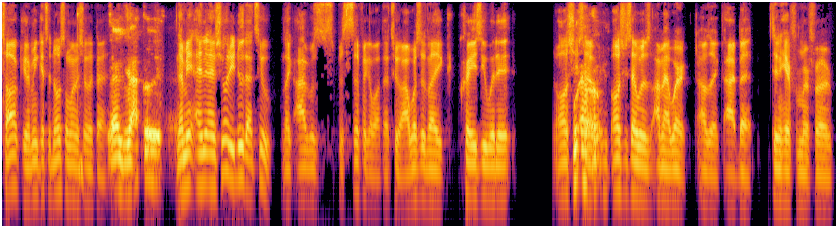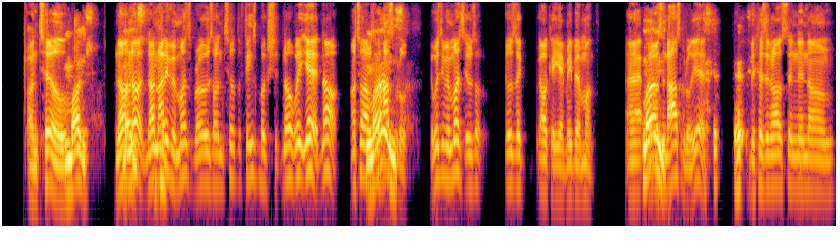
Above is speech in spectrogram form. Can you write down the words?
talk. You know what I mean, get to know someone and shit like that. Exactly. I mean, and, and Shorty knew that too. Like I was specific about that too. I wasn't like crazy with it. All she said, all she said was, "I'm at work." I was like, "I bet." Didn't hear from her for until Months. no, months. no, no, not even months, bro. It was until the Facebook shit. No, wait, yeah, no, until I was in the hospital. It wasn't even months. It was it was like okay, yeah, maybe a month. And I, I was in the hospital, yeah, because then all of a sudden, then um,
